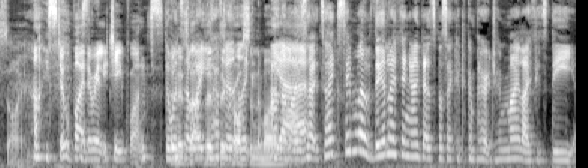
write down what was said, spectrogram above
sign. i still buy the really cheap ones The And ones is that that where the- you have the to cross like, in the mind? analyze. Yeah. that. It's like similar. The only thing I, I suppose I could compare it to in my life is the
